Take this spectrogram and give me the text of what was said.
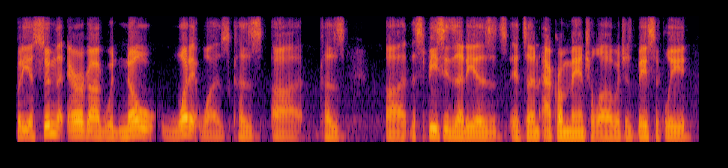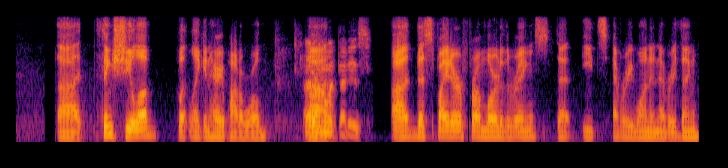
but he assumed that Aragog would know what it was because uh, because uh, the species that he is, it's it's an acromantula, which is basically uh, think Shelob, but like in Harry Potter world. I don't know uh, what that is. Uh, the spider from Lord of the Rings that eats everyone and everything.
